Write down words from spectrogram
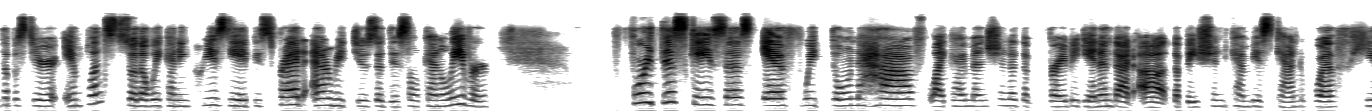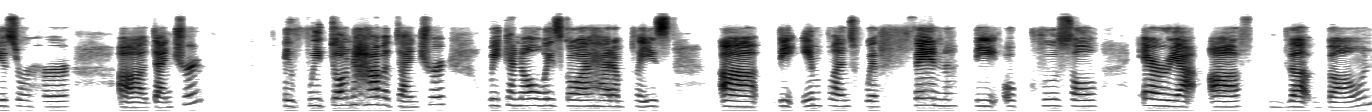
the posterior implants so that we can increase the AP spread and reduce the distal cantilever. For these cases, if we don't have, like I mentioned at the very beginning, that uh, the patient can be scanned with his or her uh, denture. If we don't have a denture, we can always go ahead and place uh, the implants within the occlusal area of the bone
